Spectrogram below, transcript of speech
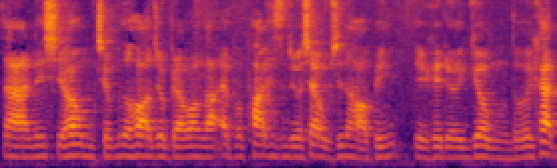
那你喜欢我们节目的话，就不要忘了 Apple Podcast 留下五星的好评，也可以留言给我们，我们都会看。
